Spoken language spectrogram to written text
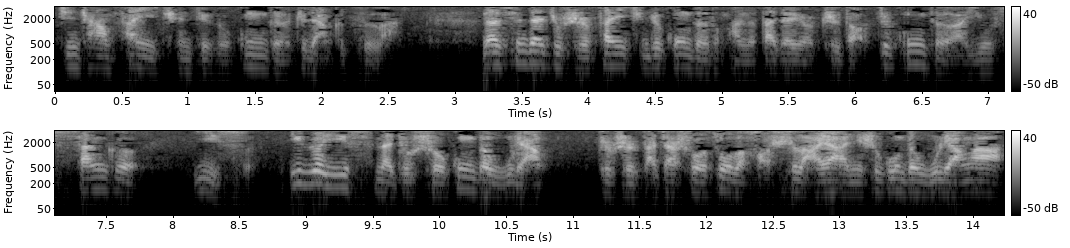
经常翻译成这个功德这两个字了。那现在就是翻译成这功德的话呢，大家要知道，这功德啊有三个意思。一个意思呢，就是说功德无量，就是大家说做了好事了呀，你是功德无量啊，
